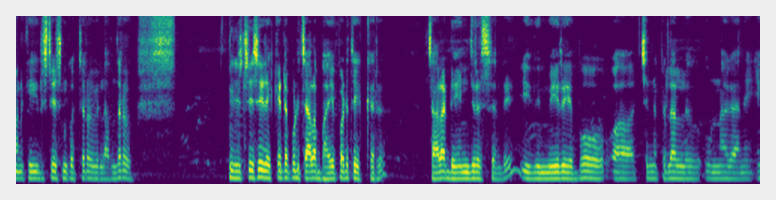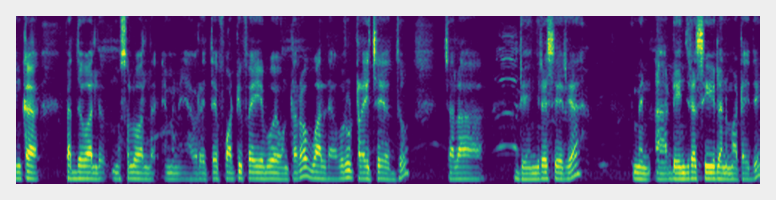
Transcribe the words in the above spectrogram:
మనకి హిల్ స్టేషన్కి వచ్చారో వీళ్ళందరూ హిల్ స్టేషన్ ఎక్కేటప్పుడు చాలా భయపడితే ఎక్కారు. చాలా డేంజరస్ అండి. ఇది మీరు ఏవో చిన్నపిల్లలు ఉన్నా కానీ ఇంకా పెద్దవాళ్ళు ముసలి వాళ్ళు ఐ మీన్ ఎవరైతే ఫార్టీ ఫైవ్ ఏబో ఉంటారో వాళ్ళు ఎవరు ట్రై చేయొద్దు. చాలా dangerous area. I mean dangerous hill అనమాట ఇది.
